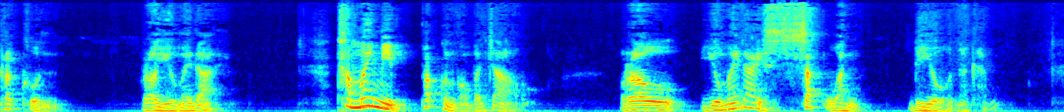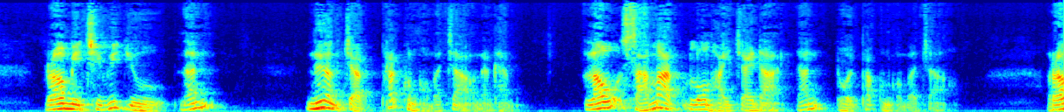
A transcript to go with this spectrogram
พระคุณ เราอยู่ไม่ได้ ถ้าไม่มีพระคุณของพระเจ้า เราอยู่ไม่ได้สักวันเดียวนะครับ เรามีชีวิตอยู่นั้น เนื่องจากพระคุณของพระเจ้านะครับ เราสามารถลมหายใจได้นั้นโดยพระคุณของพระเจ้า เรา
